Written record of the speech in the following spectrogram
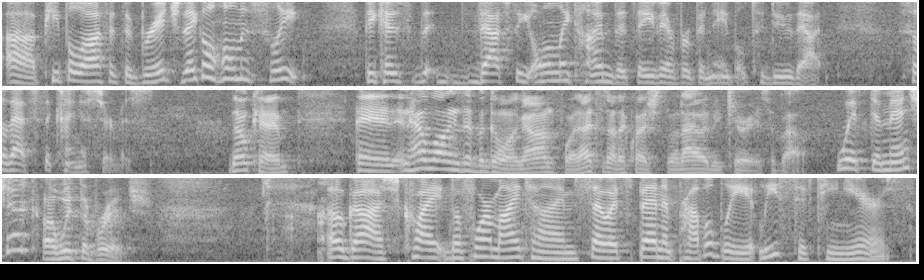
uh, people off at the bridge, they go home and sleep because th- that's the only time that they've ever been able to do that. So that's the kind of service. Okay. And, and how long has that been going on for? That's another question that I would be curious about. With dementia? Uh, with the bridge. Oh gosh, quite before my time. So it's been probably at least 15 years.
